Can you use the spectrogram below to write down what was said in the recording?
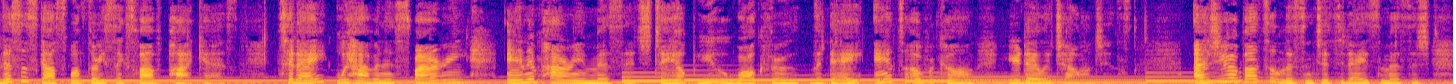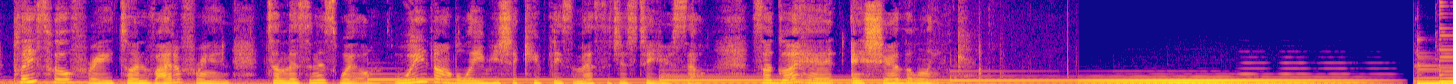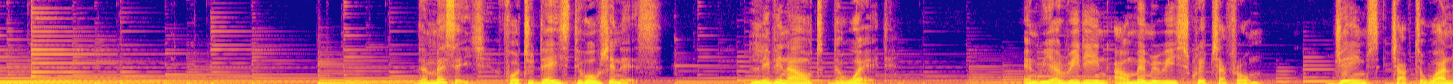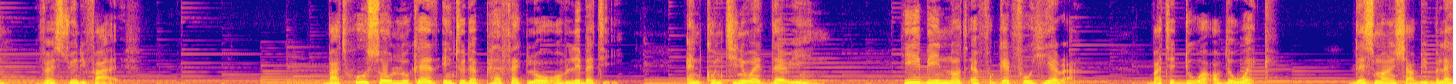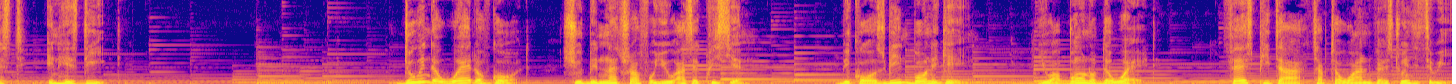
This is Gospel 365 Podcast. Today, we have an inspiring and empowering message to help you walk through the day and to overcome your daily challenges. As you're about to listen to today's message, please feel free to invite a friend to listen as well. We don't believe you should keep these messages to yourself, so go ahead and share the link. The message for today's devotion is Living Out the Word. And we are reading our memory scripture from James chapter 1, verse 25. But whoso looketh into the perfect law of liberty and continueth therein, he being not a forgetful hearer, but a doer of the work, this man shall be blessed in his deed. Doing the word of God should be natural for you as a Christian because being born again, you are born of the word. 1 Peter chapter 1 verse 23.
